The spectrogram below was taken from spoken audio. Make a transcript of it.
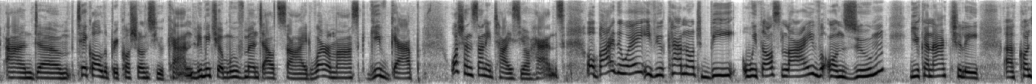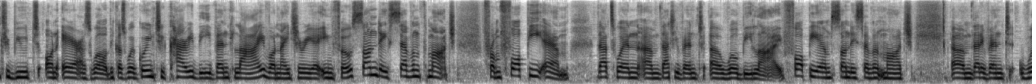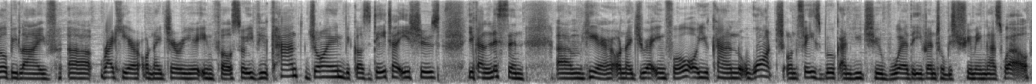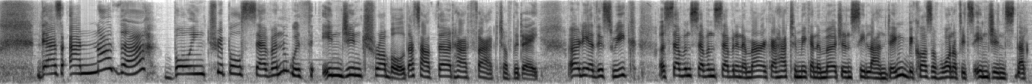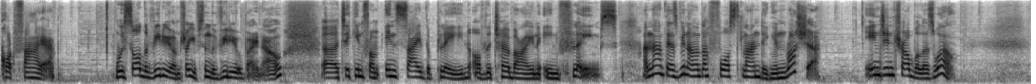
and um, take all the precautions you can. Limit your movement outside, wear a mask, give gap, wash and sanitize your hands. Oh, by the way, if you cannot be with us live on Zoom, you can actually uh, contribute on air as well because we're going to carry the event live on Nigeria Info Sunday, 7th March from 4 p.m. That's when um, that event uh, will be live. 4 p.m. Sunday, 7th March. Um, that event will be live. Uh, right here on Nigeria Info. So if you can't join because data issues, you can listen um, here on Nigeria Info or you can watch on Facebook and YouTube where the event will be streaming as well. There's another Boeing 777 with engine trouble. That's our third hard fact of the day. Earlier this week, a 777 in America had to make an emergency landing because of one of its engines that caught fire. We saw the video, I'm sure you've seen the video by now, uh, taken from inside the plane of the turbine in flames. And now there's been another forced landing in Russia. Engine trouble as well.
